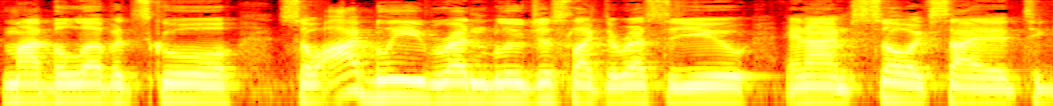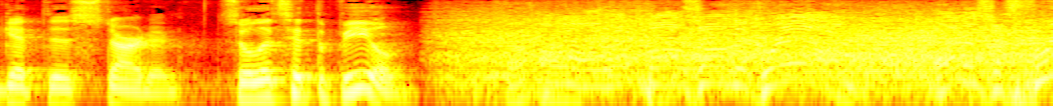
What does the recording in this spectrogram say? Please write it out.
my beloved school. So I bleed red and blue just like the rest of you, and I'm so excited to get this started. So let's hit the field. that ball's on the ground. That is a free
